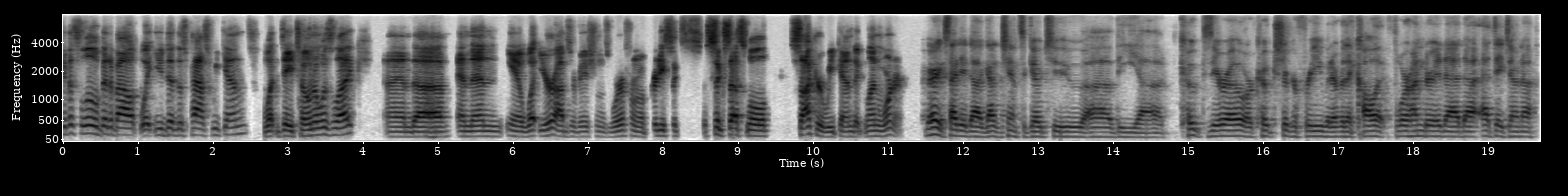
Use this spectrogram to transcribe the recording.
Give us a little bit about what you did this past weekend, what Daytona was like, and uh, and then you know what your observations were from a pretty su- successful soccer weekend at Glenn Warner very excited. Uh, got a chance to go to uh, the uh, Coke Zero or Coke Sugar Free, whatever they call it, 400 at uh, at Daytona.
